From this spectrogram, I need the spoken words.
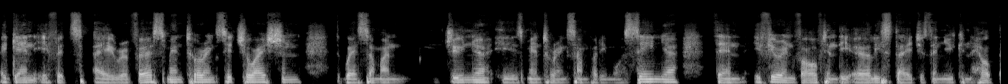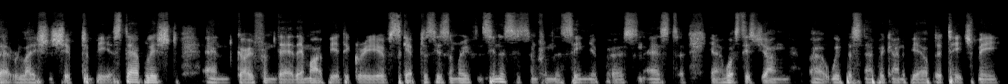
Again, if it's a reverse mentoring situation where someone junior is mentoring somebody more senior, then if you're involved in the early stages, then you can help that relationship to be established and go from there. There might be a degree of skepticism or even cynicism from the senior person as to, you know, what's this young uh, whippersnapper going to be able to teach me?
